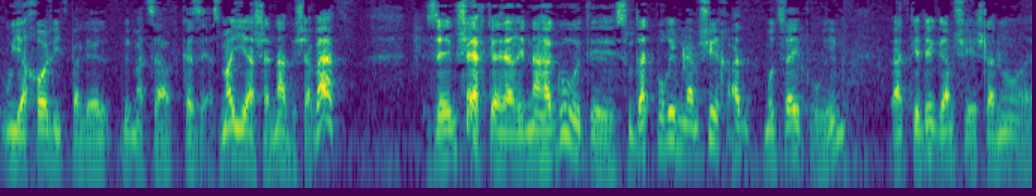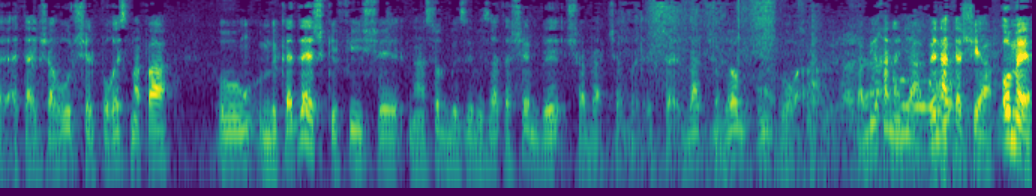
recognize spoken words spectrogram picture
הוא יכול להתפלל במצב כזה. אז מה יהיה השנה בשבת? זה המשך, כי הרי נהגו את אה, סעודת פורים להמשיך עד מוצאי פורים, ועד כדי גם שיש לנו אה, את האפשרות של פורס מפה ומקדש, כפי שנעסוק בזה בעזרת השם בשבת, שבת, שבת שלום ובורא. רבי חנניה בן הקשיא אומר,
